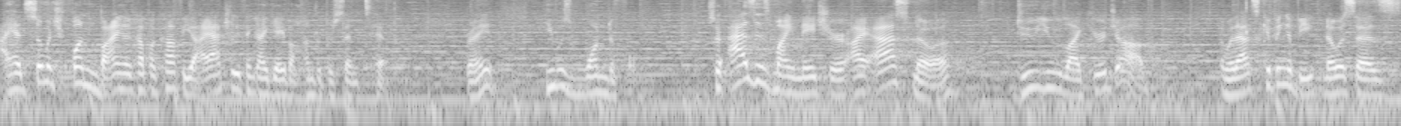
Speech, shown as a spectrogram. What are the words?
I had so much fun buying a cup of coffee, I actually think I gave 100% tip, right? He was wonderful. So as is my nature, I asked Noah, do you like your job? And without skipping a beat, Noah says,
